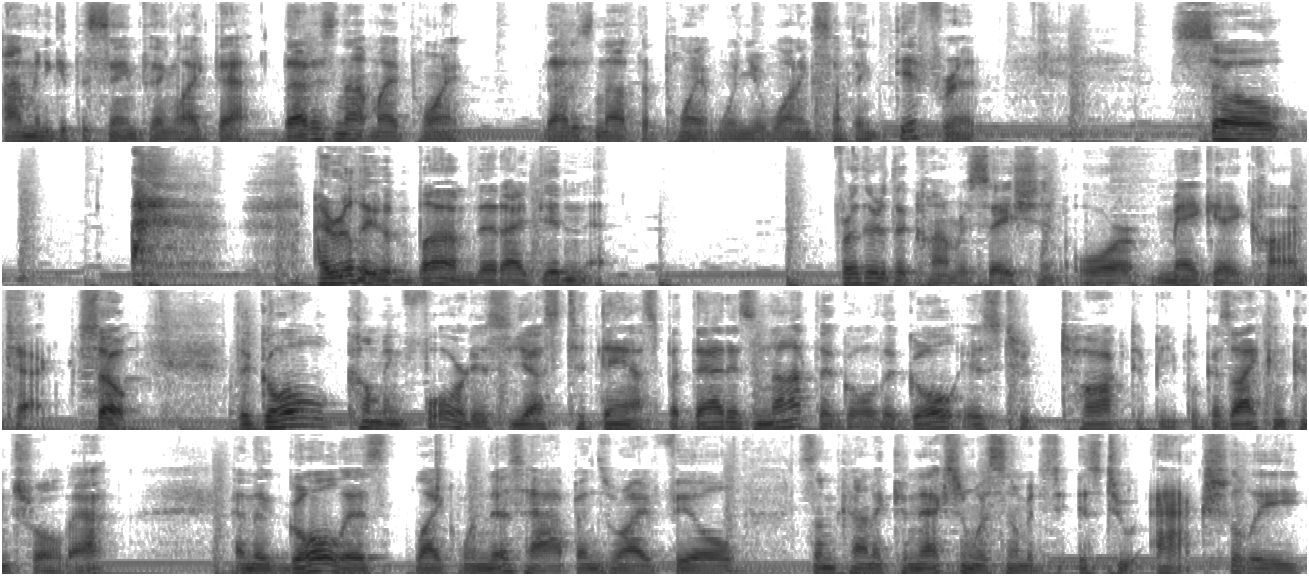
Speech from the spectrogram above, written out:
I'm going to get the same thing like that. That is not my point. That is not the point when you're wanting something different. So I really am bummed that I didn't further the conversation or make a contact. So, the goal coming forward is yes to dance, but that is not the goal. The goal is to talk to people because I can control that. And the goal is like when this happens, where I feel some kind of connection with somebody, is to actually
